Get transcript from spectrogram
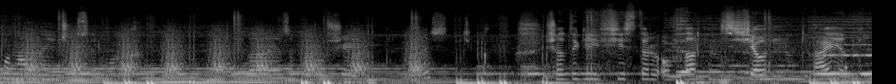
Панал на інший сервак. Зараз й листик. Що Sister of Darkness ще один кидає.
